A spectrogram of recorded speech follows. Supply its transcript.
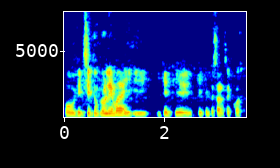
o que existe un problema y, que, hay que, que, hay que empezar a hacer cosas.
